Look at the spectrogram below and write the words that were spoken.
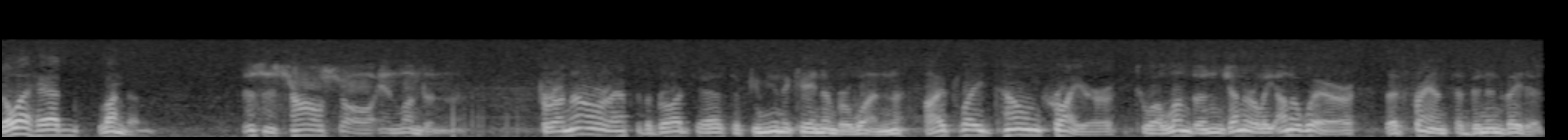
Go ahead, London. This is Charles Shaw in London. For an hour after the broadcast of communique number one, I played town crier to a London generally unaware that France had been invaded.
